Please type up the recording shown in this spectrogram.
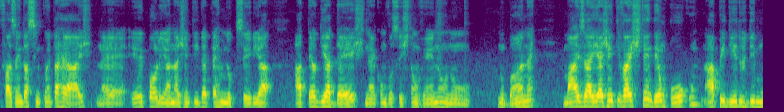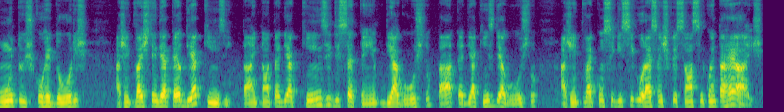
fazendo a 50 reais, né? Eu e Poliana, a gente determinou que seria até o dia 10, né, como vocês estão vendo no, no banner, mas aí a gente vai estender um pouco, a pedido de muitos corredores, a gente vai estender até o dia 15, tá? Então, até dia 15 de setembro, de agosto, tá? Até dia 15 de agosto, a gente vai conseguir segurar essa inscrição a 50 reais.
